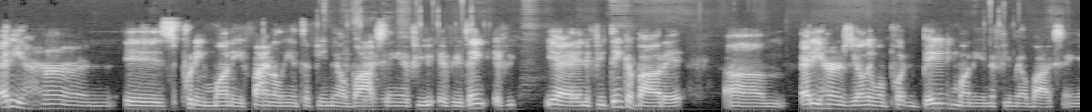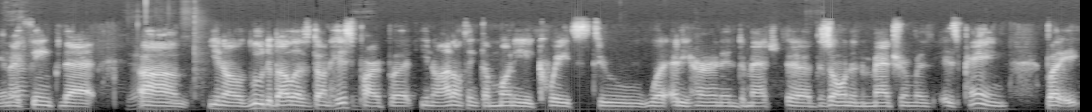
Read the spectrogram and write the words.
Eddie Hearn is putting money finally into female That's boxing. is. If you if you think if you, yeah, and if you think about it, um, Eddie Hearn's the only one putting big money into female boxing, and I think that. Yeah. Um, you know, Lou DiBella has done his part, but you know, I don't think the money equates to what Eddie Hearn and the match, uh, DAZN and the matchroom is, is paying. But it,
